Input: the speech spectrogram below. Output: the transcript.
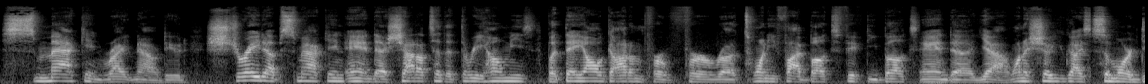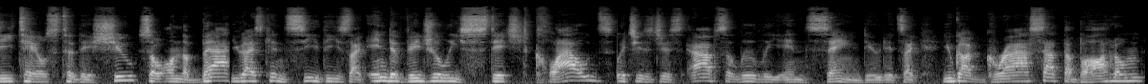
smacking right now, dude. Straight up smacking. And uh, shout out to the three homies, but they all got them for for uh, 25 bucks, 50 bucks. And uh, yeah, I want to show you guys some more details to this shoe. So on the back, you guys can see these like individually stitched clouds, which is just absolutely insane, dude. It's like you got grass at the bottom,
